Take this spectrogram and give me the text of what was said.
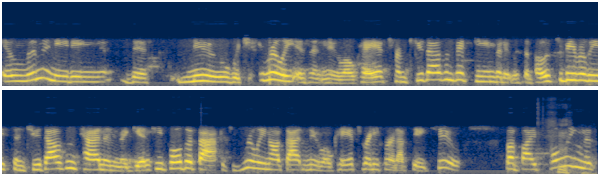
eliminating this new, which really isn't new, okay? It's from 2015, but it was supposed to be released in 2010 and McGuinty pulled it back. It's really not that new, okay? It's ready for an update too. But by pulling this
